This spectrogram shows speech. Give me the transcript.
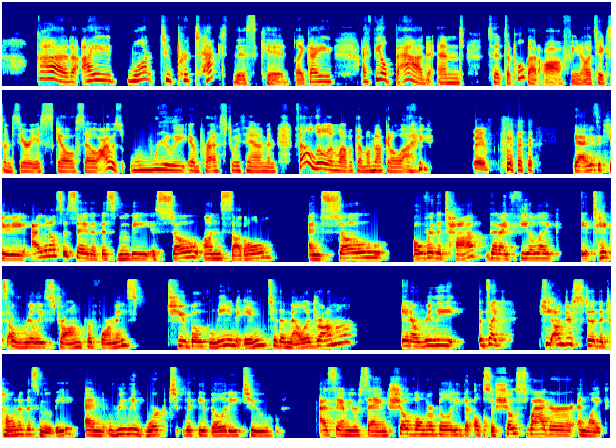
God, I want to protect this kid. Like I I feel bad and to to pull that off, you know, it takes some serious skill. So I was really impressed with him and fell a little in love with him, I'm not going to lie. Same. Yeah, he's a cutie. I would also say that this movie is so unsubtle and so over the top that I feel like it takes a really strong performance to both lean into the melodrama in a really, it's like he understood the tone of this movie and really worked with the ability to, as Sam, you were saying, show vulnerability, but also show swagger and like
